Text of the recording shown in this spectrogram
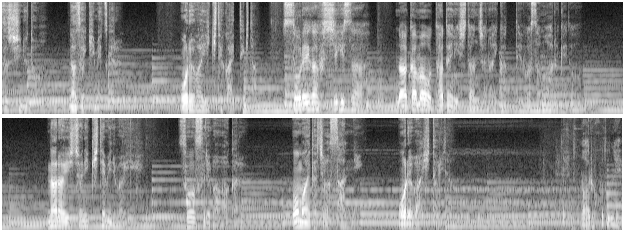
ず死ぬと。なぜ決めつける？俺は生きて帰ってきた。それが不思議さ。仲間を盾にしたんじゃないかって噂もあるけど。なら一緒に来てみればいい。そうすればわかる。お前たちは3人。俺は1人だ。なるほどね。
